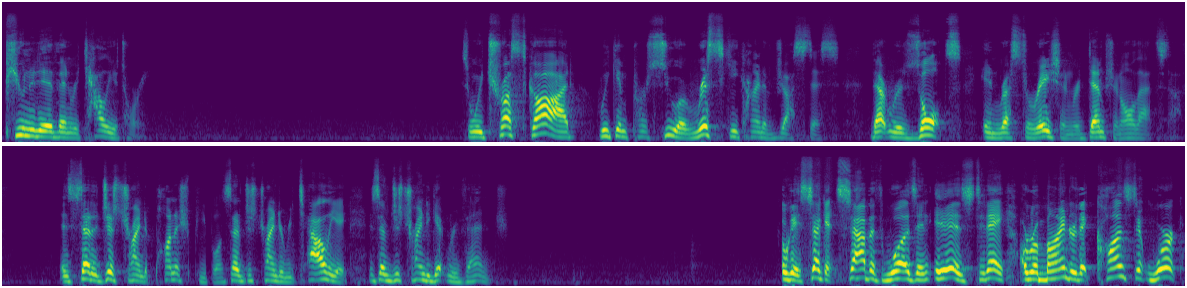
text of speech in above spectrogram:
punitive and retaliatory. So when we trust God, we can pursue a risky kind of justice that results in restoration, redemption, all that stuff. Instead of just trying to punish people, instead of just trying to retaliate, instead of just trying to get revenge. Okay, second, Sabbath was and is today a reminder that constant work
